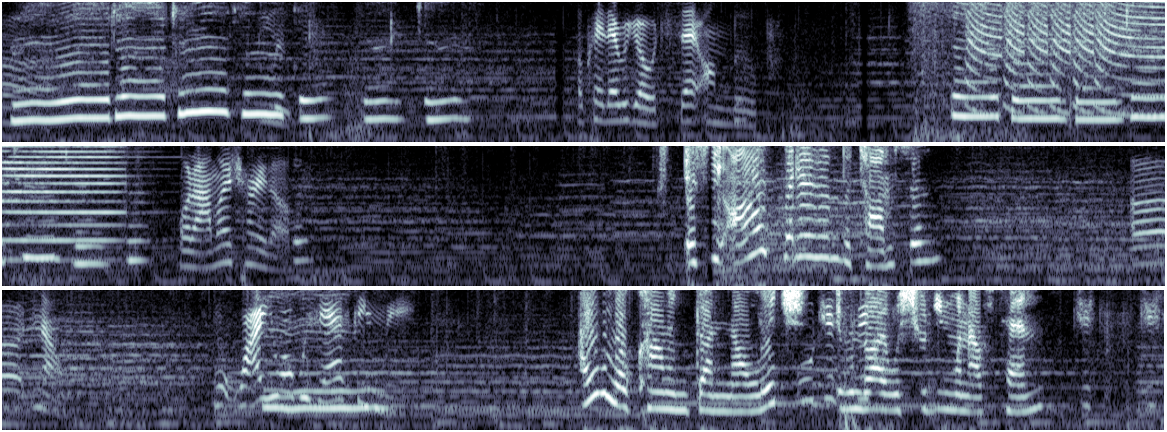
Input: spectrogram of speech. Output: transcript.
Uh, okay, there we go. It's set on loop. Hold on, I'm gonna turn it up. Is the Arnold better than the Thompson? Uh, no. Well, why are you always asking me? I have no common gun knowledge, Well, even though I was shooting when I was 10. Just, just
